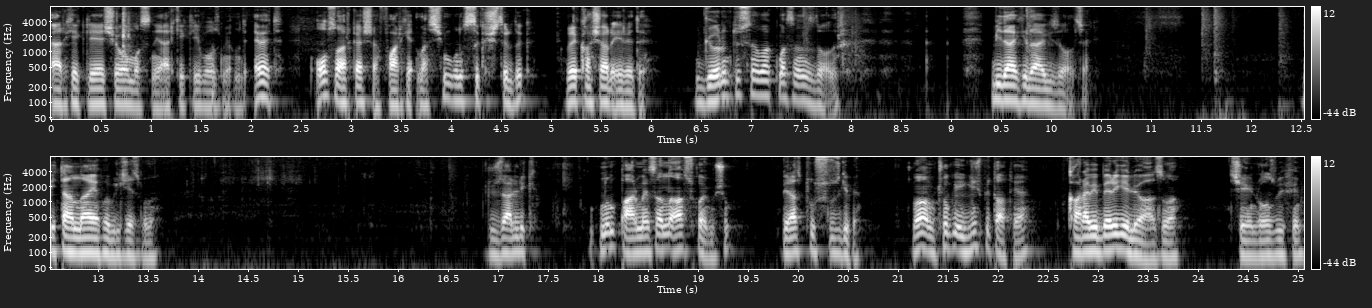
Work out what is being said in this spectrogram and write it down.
Erkekliğe şey olmasın diye, erkekliği bozmayalım diye. Evet. Olsun arkadaşlar fark etmez. Şimdi bunu sıkıştırdık ve kaşar eridi. Görüntüsüne bakmasanız da olur. bir dahaki daha güzel olacak. Bir tane daha yapabileceğiz bunu. Güzellik. Bunun parmesanını az koymuşum. Biraz tuzsuz gibi. Tamam çok ilginç bir tat ya. Karabiberi geliyor ağzıma. Şeyin roast beef'in.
